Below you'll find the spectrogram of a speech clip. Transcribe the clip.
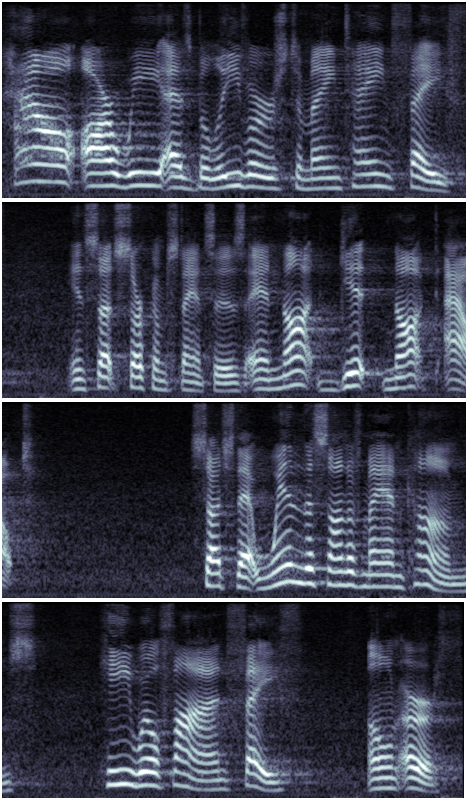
How are we as believers to maintain faith in such circumstances and not get knocked out? Such that when the Son of Man comes, he will find faith on earth.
